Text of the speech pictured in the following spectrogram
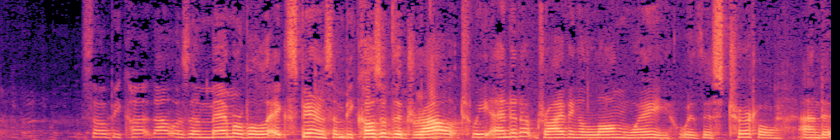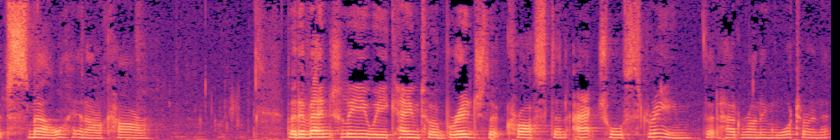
so, because that was a memorable experience, and because of the drought, we ended up driving a long way with this turtle and its smell in our car. But eventually, we came to a bridge that crossed an actual stream that had running water in it.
